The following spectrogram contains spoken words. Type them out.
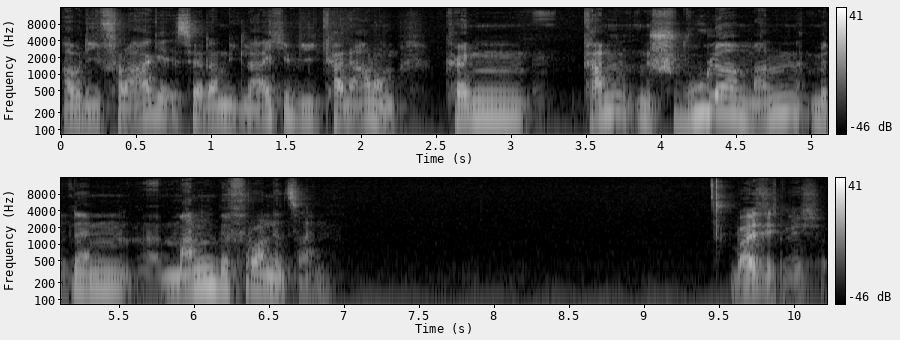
Aber die Frage ist ja dann die gleiche wie, keine Ahnung, können, kann ein schwuler Mann mit einem Mann befreundet sein? Weiß ich nicht.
